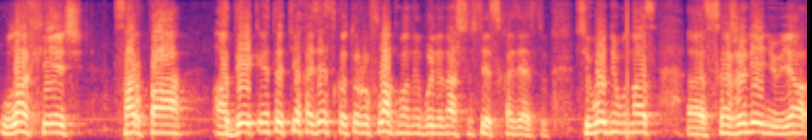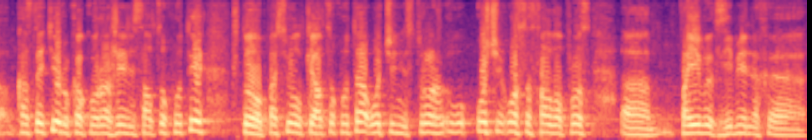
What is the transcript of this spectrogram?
Улахеч, Сарпа, Адык. Это те хозяйства, которые флагманы были наших сельских хозяйств. Сегодня у нас, э, к сожалению, я констатирую, как уроженец Алцухуты, что поселке Алцухута очень, стро- очень остро стал вопрос э, паевых земельных э,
